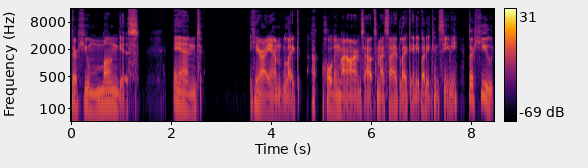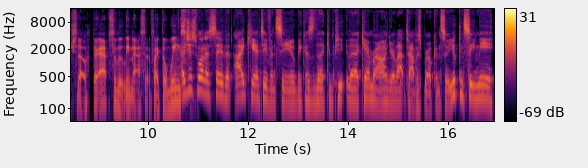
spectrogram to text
They're humongous. And here I am, like holding my arms out to my side, like anybody can see me. They're huge, though. They're absolutely massive. Like the wings. I just want to say that I can't even see you because the compu- the camera on your laptop is broken. So you can see me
